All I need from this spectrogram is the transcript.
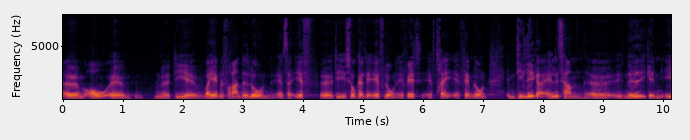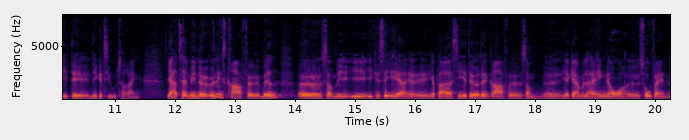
øh, og øh, Øh, de øh, variabelt forrentede lån, altså F, øh, de såkaldte F-lån, F1, F3, F5-lån, de ligger alle sammen nede igen i det negative terræn. Jeg har taget min yndlingsgraf med, øh, som I, I, I kan se her. Jeg plejer at sige, at det var den graf, som jeg gerne ville have hængende over sofaen,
